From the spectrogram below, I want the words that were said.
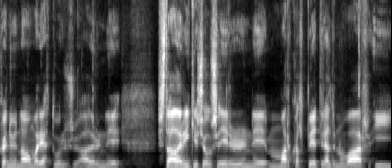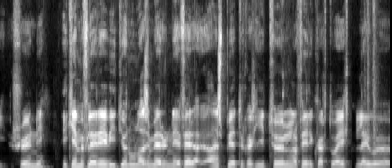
hvernig við náum að rétt úr þessu. Það er henni staðar ríkisjóðs er henni markvallt betri heldur en hún var í hruni. Ég kemur fleiri vídeo núna sem er henni aðeins betur kannski í tölunar fyrir hvert og eitt, leigu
